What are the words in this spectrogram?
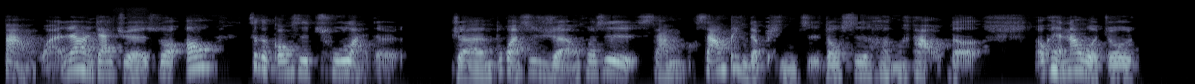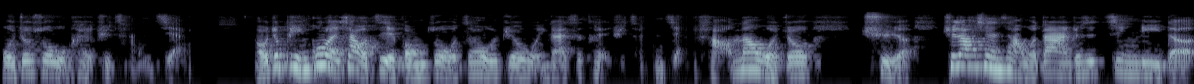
办完，让人家觉得说，哦，这个公司出来的。人不管是人或是商商品的品质都是很好的，OK，那我就我就说我可以去参加，我就评估了一下我自己的工作我之后，我觉得我应该是可以去参加。好，那我就去了，去到现场，我当然就是尽力的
